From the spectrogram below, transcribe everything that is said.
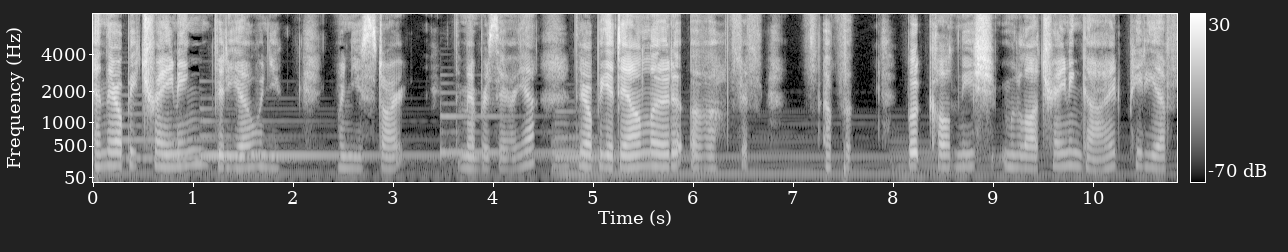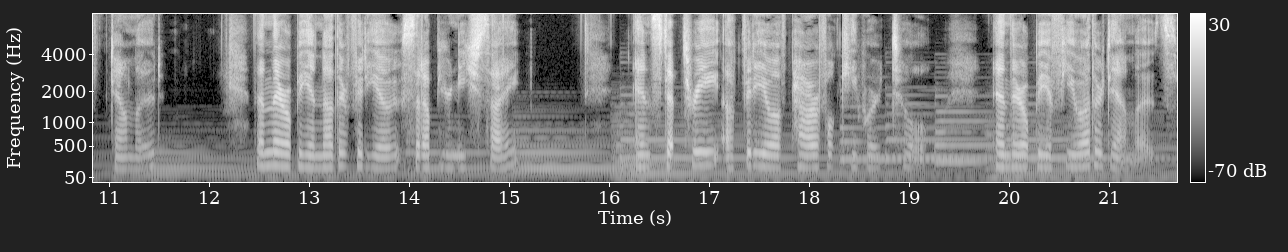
And there'll be training video when you when you start the members area. There'll be a download of a, of a book called Niche Moolah Training Guide, PDF download. Then there will be another video, set up your niche site. And step three, a video of powerful keyword tool. And there will be a few other downloads.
